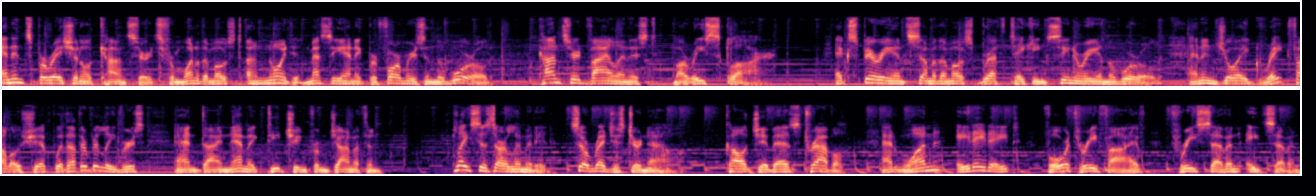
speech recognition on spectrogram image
and inspirational concerts from one of the most anointed messianic performers in the world, concert violinist Maurice Sklar. Experience some of the most breathtaking scenery in the world and enjoy great fellowship with other believers and dynamic teaching from Jonathan. Places are limited, so register now. Call Jabez Travel at 1 888 435 3787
